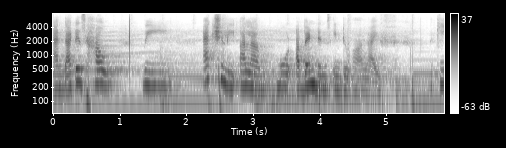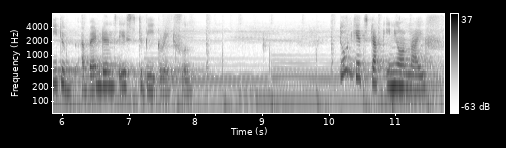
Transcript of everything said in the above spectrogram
And that is how we actually allow more abundance into our life. The key to abundance is to be grateful. Don't get stuck in your life,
